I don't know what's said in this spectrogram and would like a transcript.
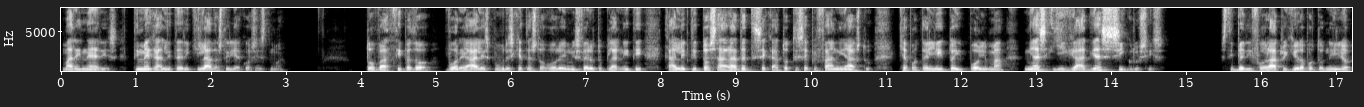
Μαρινέρης, τη μεγαλύτερη κοιλάδα στο ηλιακό σύστημα. Το βαθύπεδο Βορεάλης που βρίσκεται στο βόρειο ημισφαίριο του πλανήτη καλύπτει το 40% της επιφάνειάς του και αποτελεί το υπόλοιμα μιας γιγάντιας σύγκρουσης στην περιφορά του γύρω από τον ήλιο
